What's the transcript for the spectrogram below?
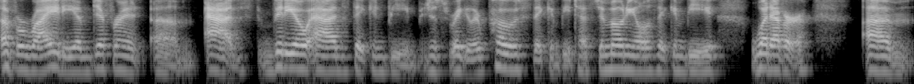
a variety of different um, ads, video ads. They can be just regular posts. They can be testimonials. They can be whatever. Um,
